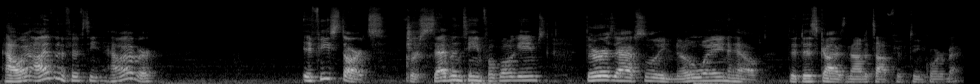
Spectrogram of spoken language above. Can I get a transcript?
How I have him 15. However, if he starts for 17 football games, there is absolutely no way in hell that this guy is not a top 15 quarterback.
